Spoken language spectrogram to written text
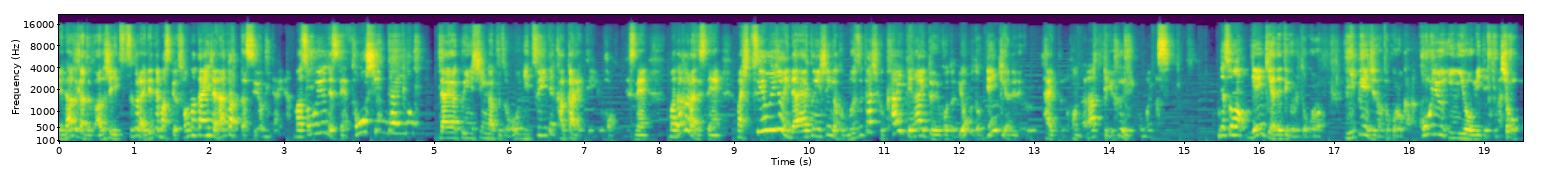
えなぜかというと、私5つぐらい出てますけど、そんな大変じゃなかったっすよ、みたいな。まあそういうですね、等身大の大学院進学像について書かれている本ですね。まあ、だからですね、まあ、必要以上に大学院進学を難しく書いてないということで読むと元気が出てくるタイプの本だなっていうふうに思います。で、その元気が出てくるところ、2ページのところからこういう引用を見ていきましょう。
